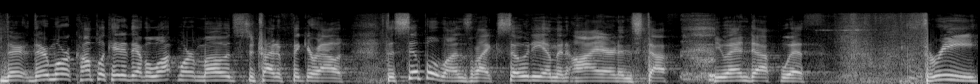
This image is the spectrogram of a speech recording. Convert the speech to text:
they're, they're more complicated, they have a lot more modes to try to figure out. The simple ones like sodium and iron and stuff, you end up with three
